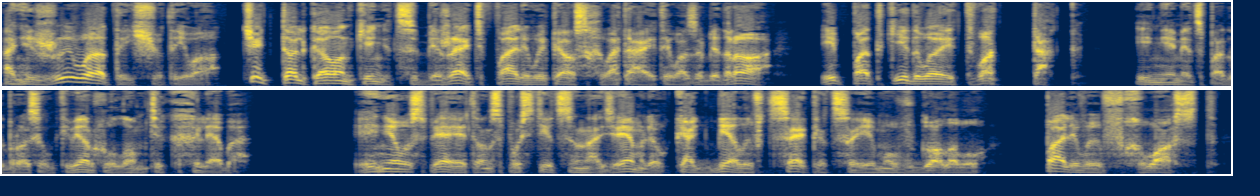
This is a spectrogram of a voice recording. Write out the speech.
они живо отыщут его. Чуть только он кинется бежать, палевый пес хватает его за бедро и подкидывает вот так. И немец подбросил кверху ломтик хлеба. И не успеет он спуститься на землю, как белый вцепится ему в голову, палевый в хвост —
